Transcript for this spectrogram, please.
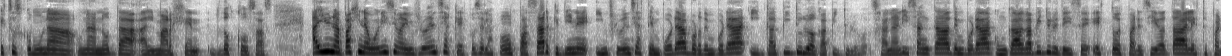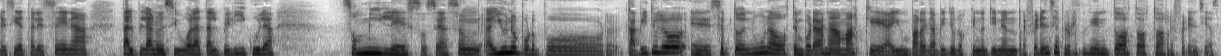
Esto es como una, una nota al margen. Dos cosas. Hay una página buenísima de influencias que después se las podemos pasar, que tiene influencias temporada por temporada y capítulo a capítulo. O analizan cada temporada con cada capítulo y te dice esto es parecido a tal, esto es parecido a tal escena, tal plano es igual a tal película. Son miles, o sea, son, hay uno por, por capítulo, eh, excepto en una o dos temporadas nada más, que hay un par de capítulos que no tienen referencias, pero tienen todas, todas, todas referencias.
